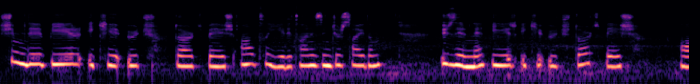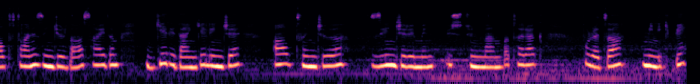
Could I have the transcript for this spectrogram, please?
Şimdi 1, 2, 3, 4, 5, 6, 7 tane zincir saydım. Üzerine 1, 2, 3, 4, 5, 6 tane zincir daha saydım. Geriden gelince 6. zincirimin üstünden batarak burada minik bir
